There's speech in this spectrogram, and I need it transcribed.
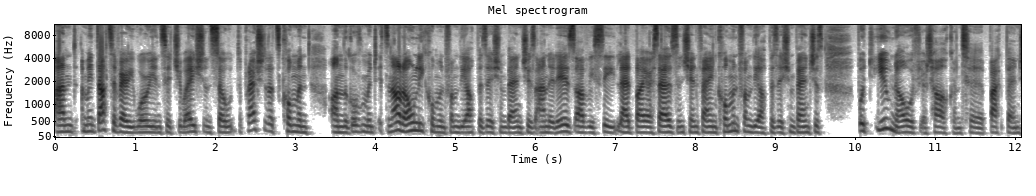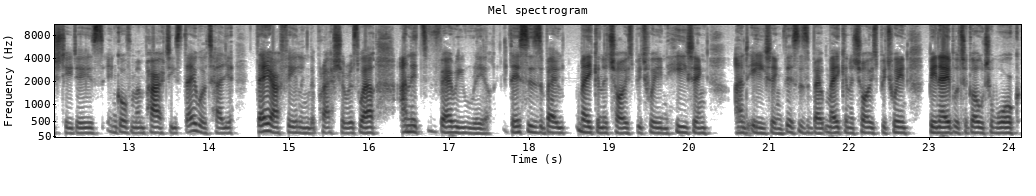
And I mean that's a very worrying situation. So the pressure that's coming on the government, it's not only coming from the opposition benches and it is obviously led by ourselves and Sinn Féin coming from the opposition benches, but you know if you're talking to backbench TDs in government parties, they will tell you they are feeling the pressure as well. And it's very real. This is about making a choice between heating and eating. This is about making a choice between being able to go to work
